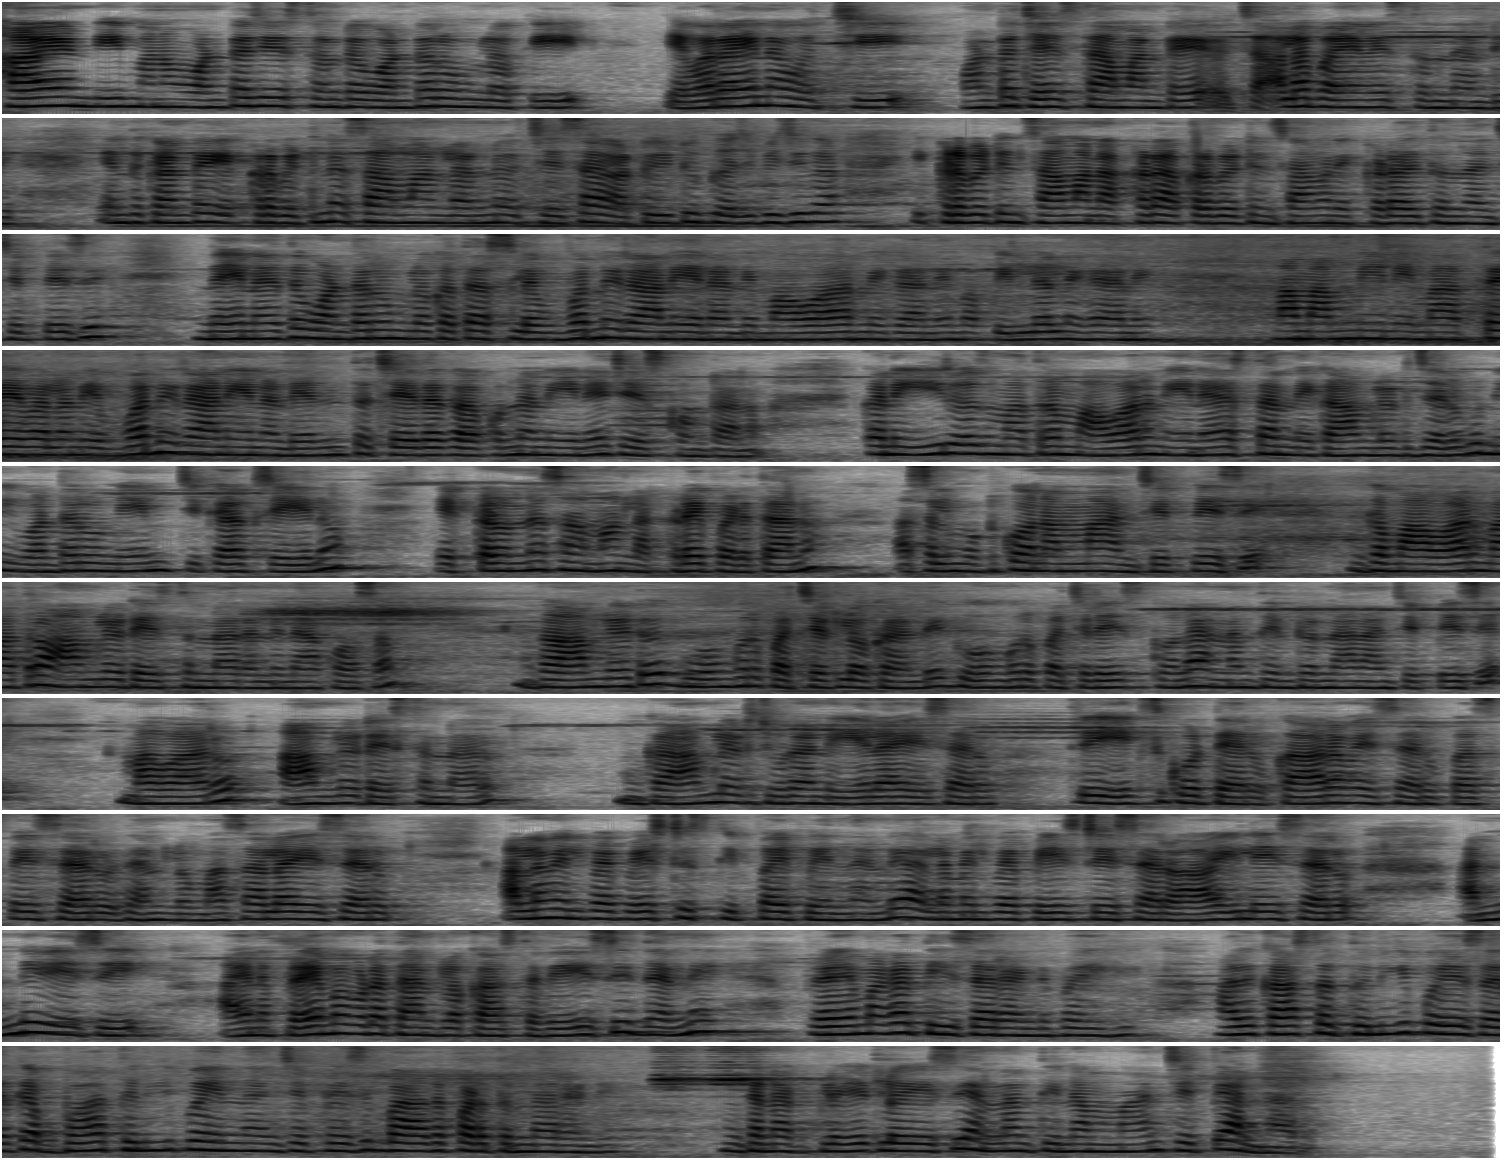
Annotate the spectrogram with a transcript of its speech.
Hi అండి. మనం వంట చేస్తుంటే వంట రూమ్లోకి ఎవరైనా వచ్చి వంట చేస్తామంటే చాలా భయం వేస్తుందండి. ఎందుకంటే ఇక్కడ పెట్టిన సామాన్లన్నీ వచ్చేసి అటు ఇటు గజిబిజిగా ఇక్కడ పెట్టిన సామాన్ అక్కడ అక్కడ పెట్టిన సామాన్ ఇక్కడ అవుతుందని చెప్పేసి నేనైతే వంట రూమ్లోకి అయితే అసలు ఎవరిని రానియనండి. మా వారిని కానీ మా పిల్లల్ని కానీ మా మమ్మీని మా అత్తయ్య వాళ్ళని ఎవరిని రానియనండి. ఎంత చేద కాకుండా నేనే చేసుకుంటాను. కానీ ఈరోజు మాత్రం మా వారు నేనేస్తాను నీకు ఆమ్లెట్ జరుగు నీ వంటలు రూమ్ చికాకు చేయను ఎక్కడ ఉన్న సామాన్లు అక్కడే పెడతాను అసలు ముట్టుకోనమ్మా అని చెప్పేసి ఇంకా మా వారు మాత్రం ఆమ్లెట్ వేస్తున్నారండి నా కోసం. ఇంకా ఆమ్లెట్ గోంగూర పచ్చడిలోకి అండి గోంగూర పచ్చడి వేసుకొని అన్నం తింటున్నాను అని చెప్పేసి మా వారు ఆమ్లెట్ వేస్తున్నారు. ఇంకా ఆమ్లెట్ చూడండి ఎలా వేశారు త్రీ ఎగ్స్ కొట్టారు కారం వేశారు పసుపు వేశారు దాంట్లో మసాలా వేశారు అల్లం వెల్లిపాయ పేస్ట్ స్కిప్ అయిపోయిందండి. అల్లం వెల్లిపాయ పేస్ట్ వేశారు ఆయిల్ వేశారు అన్నీ వేసి ఆయన ప్రేమ కూడా దాంట్లో కాస్త వేసి దాన్ని ప్రేమగా తీశారండి పైకి. అది కాస్త తునిగిపోయేసరికి అబ్బా తునిగిపోయిందని చెప్పేసి బాధపడుతున్నారండి. ఇంకా నాకు ప్లేట్లో వేసి అన్నం తినమ్మా అని చెప్పి అన్నారు.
